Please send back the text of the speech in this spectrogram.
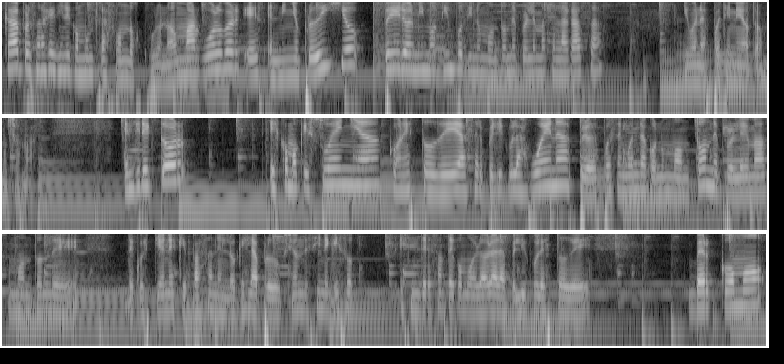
cada personaje tiene como un trasfondo oscuro, ¿no? Mark Wahlberg es el niño prodigio, pero al mismo tiempo tiene un montón de problemas en la casa. Y bueno, después tiene otros muchos más. El director es como que sueña con esto de hacer películas buenas, pero después se encuentra con un montón de problemas, un montón de, cuestiones que pasan en lo que es la producción de cine, que eso es interesante como lo habla la película, esto de ver cómo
